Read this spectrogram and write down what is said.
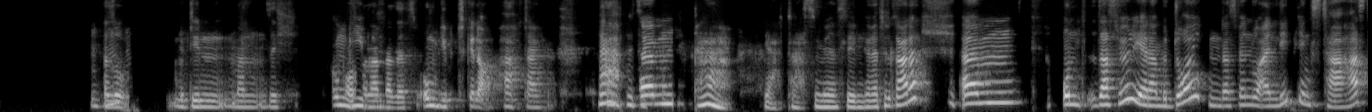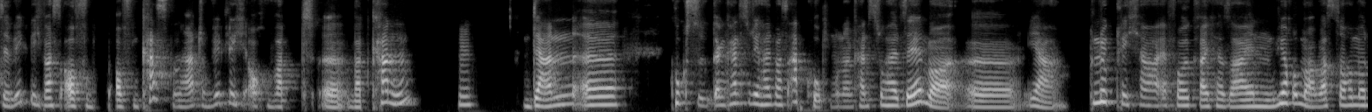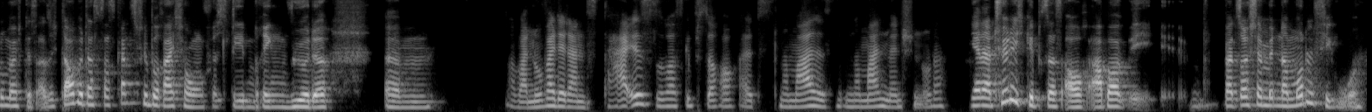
Mhm. also mit denen man sich umgibt. auseinandersetzt, umgibt. Genau. Ach, danke. Ja, bitte. Ähm, ah, ja, da hast du mir das Leben gerettet gerade. Ähm, und das würde ja dann bedeuten, dass wenn du einen Lieblingsstar hast, der wirklich was auf, auf dem Kasten hat und wirklich auch was äh, kann, Hm. dann äh, guckst du, dann kannst du dir halt was abgucken und dann kannst du halt selber äh, ja glücklicher, erfolgreicher sein, wie auch immer, was auch immer du möchtest. Also ich glaube, dass das ganz viel Bereicherung fürs Leben bringen würde, Ähm, Aber nur weil der dann Star ist, sowas gibt es doch auch als normales, normalen Menschen, oder? ja, natürlich gibt es das auch, aber äh, was soll ich denn mit einer Modelfigur?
